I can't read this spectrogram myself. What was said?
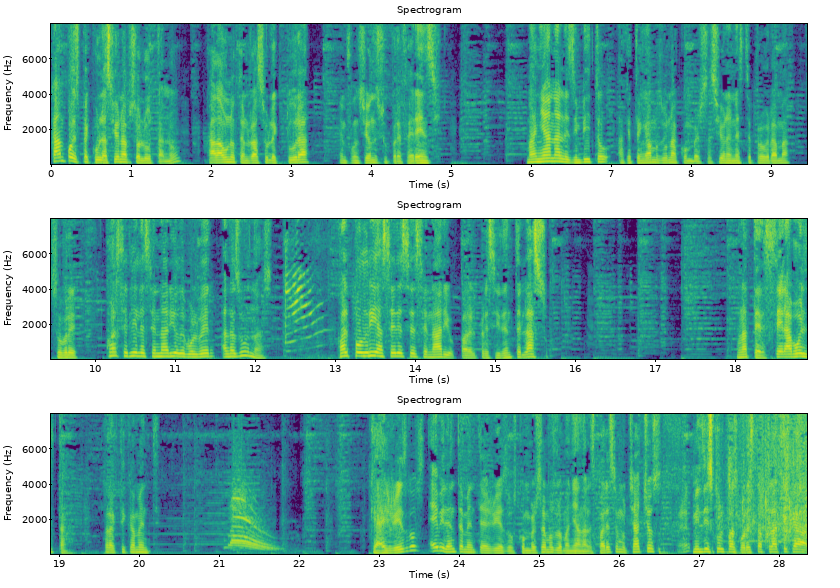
Campo de especulación absoluta, ¿no? Cada uno tendrá su lectura en función de su preferencia. Mañana les invito a que tengamos una conversación en este programa sobre cuál sería el escenario de volver a las urnas. ¿Cuál podría ser ese escenario para el presidente Lazo? Una tercera vuelta, prácticamente. ¿Que hay riesgos? Evidentemente hay riesgos. Conversémoslo mañana. ¿Les parece, muchachos? Mil disculpas por esta plática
